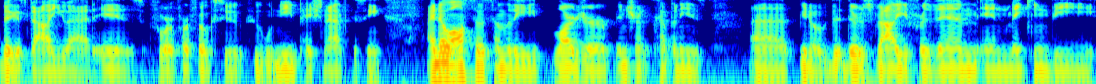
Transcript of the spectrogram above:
biggest value add is for, for folks who, who need patient advocacy. I know also some of the larger insurance companies, uh, you know, th- there's value for them in making the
